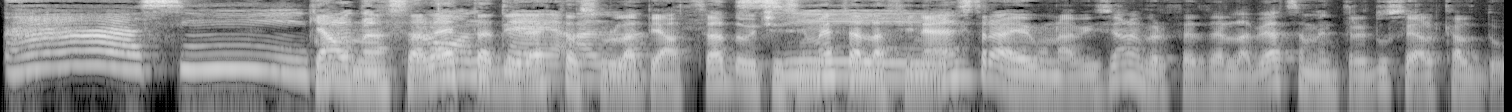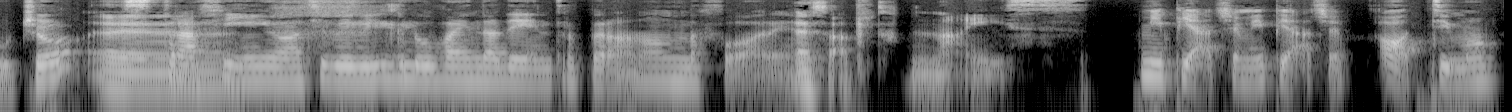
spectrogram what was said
Ah, sì, Che ha una saletta diretta al- sulla piazza dove ci si mette alla Sì. finestra e una visione perfetta della piazza mentre tu sei al calduccio. e- Strafigo, ti bevi il Glühwein da dentro, però non da fuori. Esatto. Nice. Mi piace, mi piace. Ottimo.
